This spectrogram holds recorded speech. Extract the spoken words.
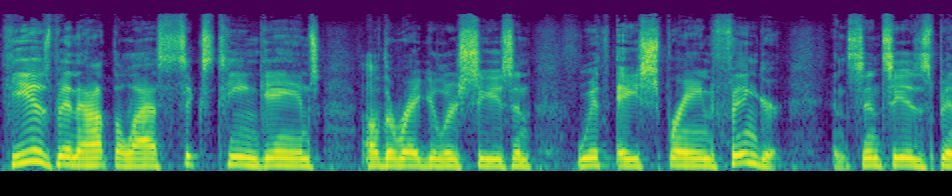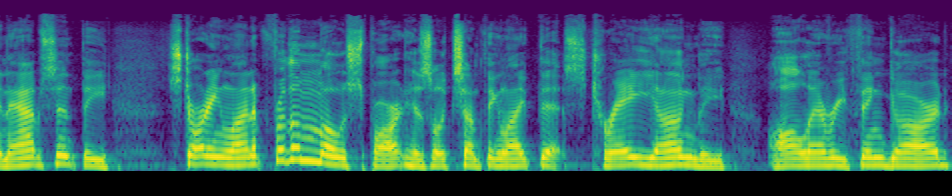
He has been out the last 16 games of the regular season with a sprained finger. And since he has been absent, the starting lineup, for the most part, has looked something like this Trae Young, the all everything guard,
